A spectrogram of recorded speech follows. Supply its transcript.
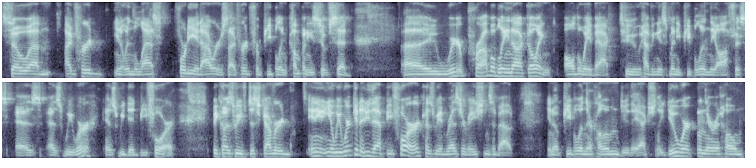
so um, i've heard you know in the last 48 hours i've heard from people in companies who have said uh, we're probably not going all the way back to having as many people in the office as as we were as we did before, because we've discovered, and you know, we weren't going to do that before because we had reservations about, you know, people in their home. Do they actually do work when they're at home?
